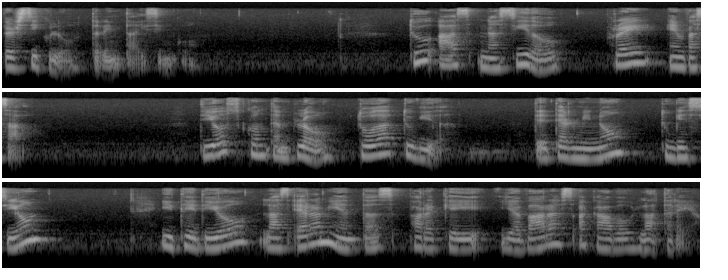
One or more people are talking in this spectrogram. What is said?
versículo 35. Tú has nacido pre-envasado Dios contempló toda tu vida, determinó tu misión y te dio las herramientas para que llevaras a cabo la tarea.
